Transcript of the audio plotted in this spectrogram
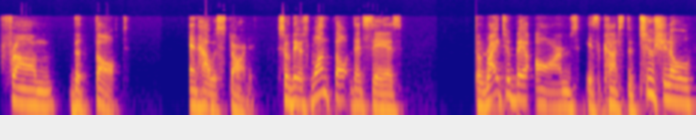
from the thought and how it started. So there's one thought that says the right to bear arms is constitutional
